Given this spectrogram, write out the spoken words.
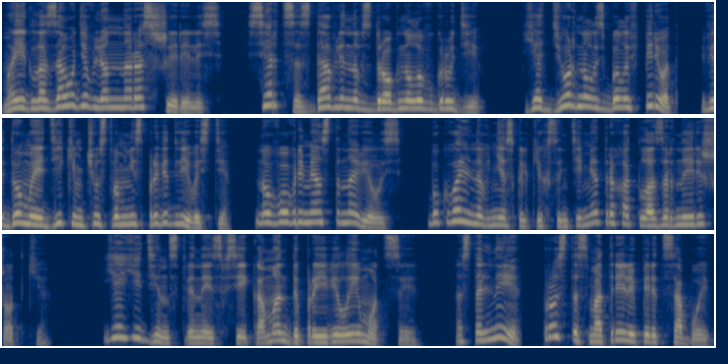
Мои глаза удивленно расширились. Сердце сдавленно вздрогнуло в груди. Я дернулась было вперед, ведомая диким чувством несправедливости, но вовремя остановилась, буквально в нескольких сантиметрах от лазерной решетки. Я единственная из всей команды проявила эмоции. Остальные просто смотрели перед собой.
